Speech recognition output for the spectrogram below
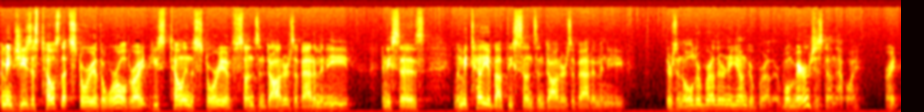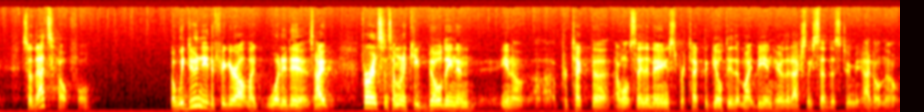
I mean, Jesus tells that story of the world, right? He's telling the story of sons and daughters of Adam and Eve. And he says, Let me tell you about these sons and daughters of Adam and Eve. There's an older brother and a younger brother. Well, marriage is done that way, right? So that's helpful. But we do need to figure out, like, what it is. I, for instance, I'm going to keep building and, you know, uh, protect the, I won't say the names, protect the guilty that might be in here that actually said this to me. I don't know.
